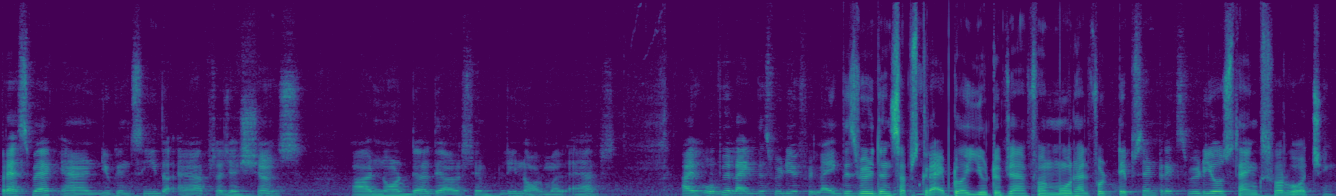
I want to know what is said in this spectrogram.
Press back and you can see the app suggestions are not there they are simply normal apps. I hope you like this video. If you like this video then subscribe to our youtube channel for more helpful tips and tricks videos. Thanks for watching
